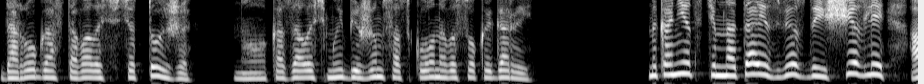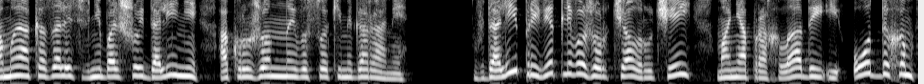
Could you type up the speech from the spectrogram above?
Дорога оставалась все той же, но, казалось, мы бежим со склона высокой горы. Наконец темнота и звезды исчезли, а мы оказались в небольшой долине, окруженной высокими горами. Вдали приветливо журчал ручей, маня прохладой и отдыхом,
